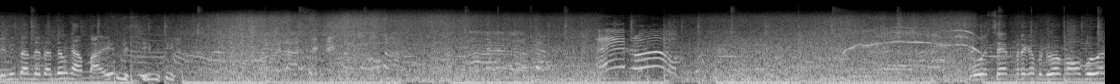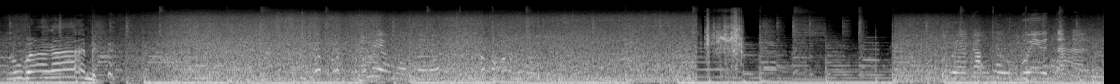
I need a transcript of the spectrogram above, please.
Ini tanda-tanda ngapain di sini? Buset, mereka berdua mau buat lubangan. Buyutahan.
